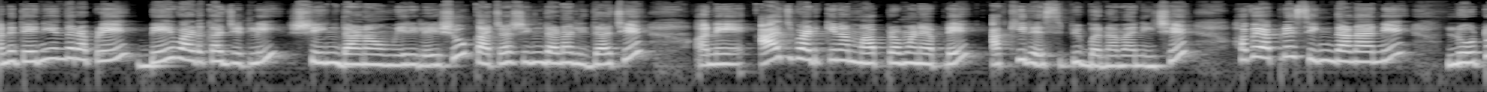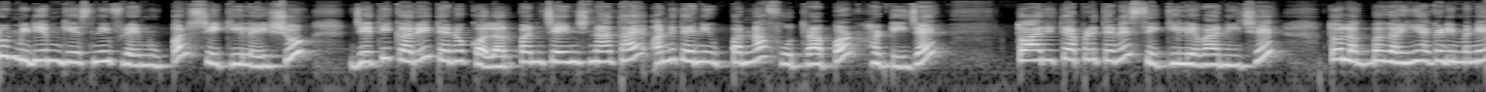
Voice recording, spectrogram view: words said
અને તેની અંદર આપણે બે વાડકા જેટલી શિંગદાણા ઉમેરી લઈશું. કાચા શીંગદાણા લીધા છે અને આ જ વાડકીના માપ પ્રમાણે આપણે આખી રેસીપી બનાવવાની છે. હવે આપણે શિંગદાણાને લો ટુ મીડિયમ ગેસની ફ્લેમ ઉપર શેકી લઈશું જેથી કરી તેનો કલર પણ ચેન્જ ના થાય અને તેની ઉપરના ફોતરા પણ હટી જાય. તો આ રીતે આપણે તેને શેકી લેવાની છે. તો લગભગ અહીંયા આગળ મને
